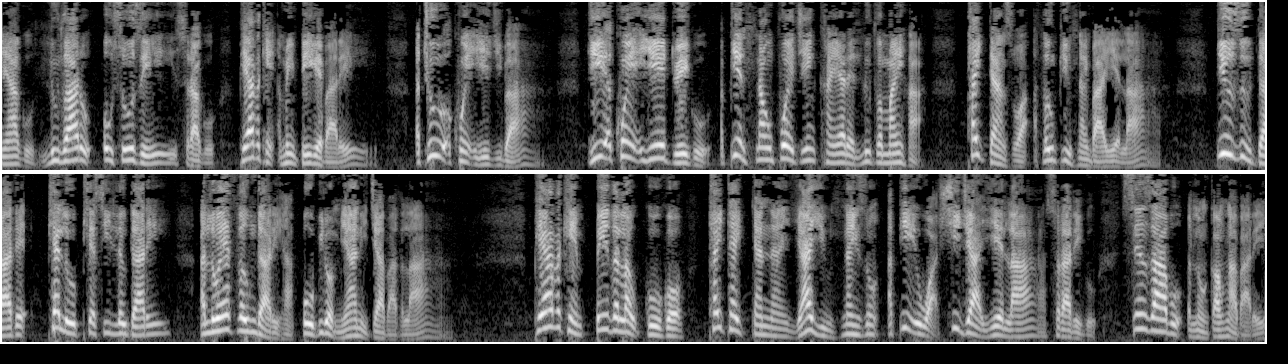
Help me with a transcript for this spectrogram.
များကိုလူသားတို့အုပ်စိုးစေဆိုတာကိုဘုရားသခင်အမိန့်ပေးခဲ့ပါတယ်အထူးအခွင့်အရေးကြီးပါဒီအခွင့်အရေးတွေကိုအပြစ်နှောင်ဖွဲ့ခြင်းခံရတဲ့လူသမိုင်းဟာထိုက်တန်စွာအသုံးပြုနိုင်ပါရဲ့လားပြုစုတာတဲ့ဖြက်လို့ဖြက်စီးလုပ်တာတွေ အလွဲသုံးတာတွေဟာပို့ပြီးတော့များနေကြပါသလားဘုရားသခင်ပေးသလောက်ကိုကိုထိုက်ထိုက်တန်တန်ရယူနိုင်စွန်းအပြည့်အဝရှိကြရဲ့လားဆိုတာတွေကိုစဉ်းစားဖို့အလွန်ကောင်းလှပါ रे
